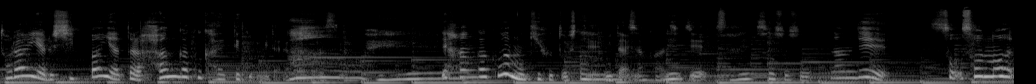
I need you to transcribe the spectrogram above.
トライアル失敗やったら半額返ってくるみたいな感じですよ。で半額はもう寄付としてうんみたいな感じで、そうですね。そうそうそう。なんでそその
